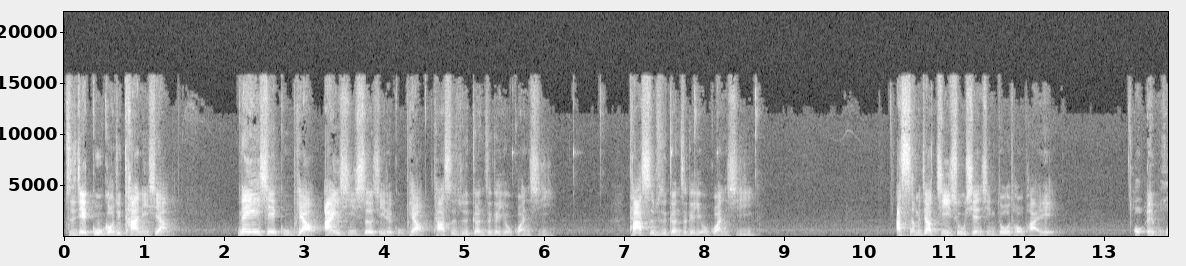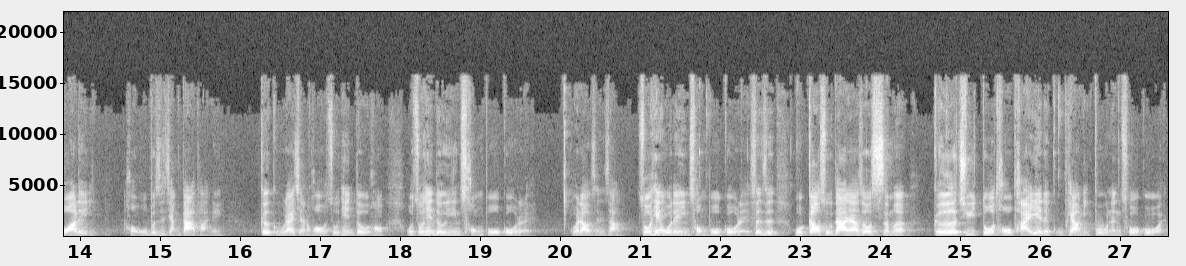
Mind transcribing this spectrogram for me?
直接 Google 去看一下，那一些股票 IC 设计的股票，它是不是跟这个有关系？它是不是跟这个有关系？啊，什么叫技术线型多头排列？哦，哎，我花了一吼，我不止讲大盘哎。个股来讲的话，我昨天都有哈，我昨天都已经重播过了，回到我身上，昨天我都已经重播过了，甚至我告诉大家说什么格局多头排列的股票你不能错过，哎，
